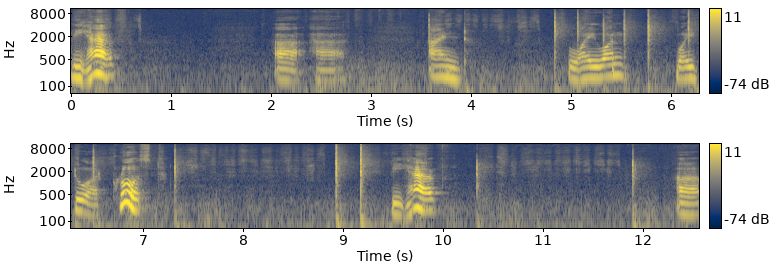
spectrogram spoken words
we have uh, uh, and y1 y2 are closed we have uh,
